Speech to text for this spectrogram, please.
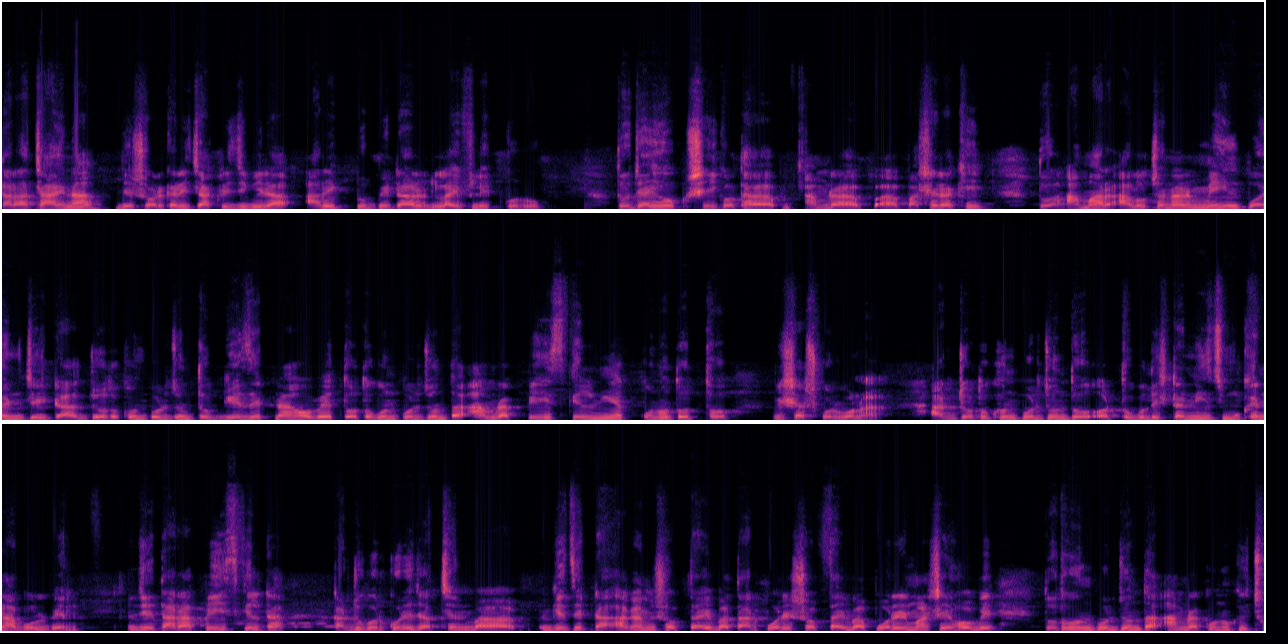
তারা চায় না যে সরকারি চাকরিজীবীরা আর একটু বেটার লাইফ লিড করুক। তো যাই হোক, সেই কথা আমরা পাশে রাখি। তো আমার আলোচনার মেইন পয়েন্ট যেটা, যতক্ষণ পর্যন্ত গেজেট না হবে, ততক্ষণ পর্যন্ত আমরা পে স্কেল নিয়ে কোনো তথ্য বিশ্বাস করব না। আর যতক্ষণ পর্যন্ত অর্থ উপদেষ্টা নিজ মুখে না বলবেন যে তারা পে স্কেলটা কার্যকর করে যাচ্ছেন বা গেজেটটা আগামী সপ্তাহে বা তার পরের সপ্তাহে বা পরের মাসে হবে, ততক্ষণ পর্যন্ত আমরা কোনো কিছু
